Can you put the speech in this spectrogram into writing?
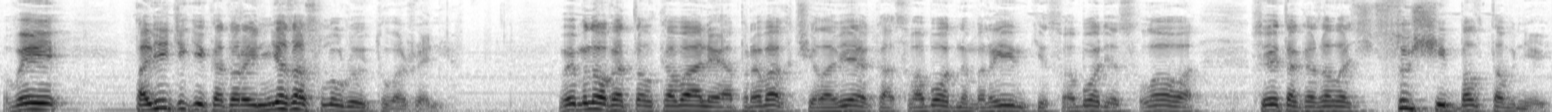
вы политики, которые не заслуживают уважения. Вы много толковали о правах человека, о свободном рынке, свободе слова. Все это оказалось сущей болтовней.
